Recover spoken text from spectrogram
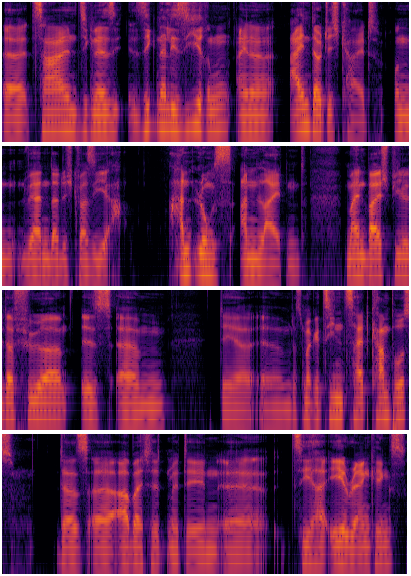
äh, Zahlen signalisieren eine Eindeutigkeit und werden dadurch quasi handlungsanleitend. Mein Beispiel dafür ist ähm, der, äh, das Magazin Zeit Campus das äh, arbeitet mit den äh, CHE-Rankings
